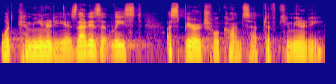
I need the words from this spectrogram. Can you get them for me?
what community is. That is at least a spiritual concept of community.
